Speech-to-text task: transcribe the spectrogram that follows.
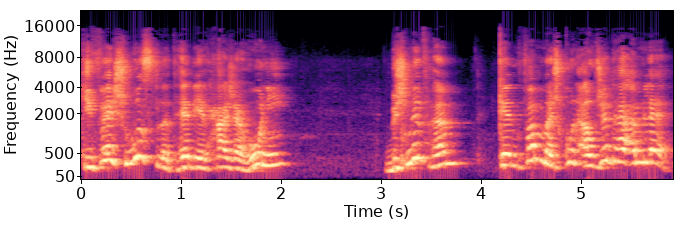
كيفاش وصلت هذه الحاجة هوني باش نفهم كان فما شكون أوجدها أم لا.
